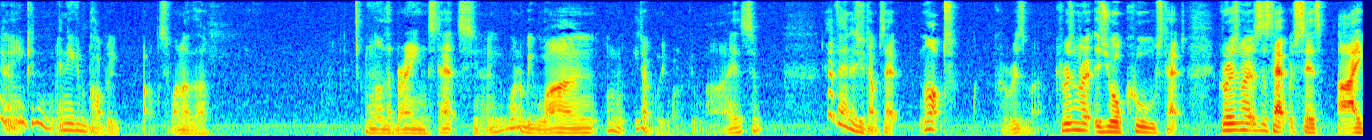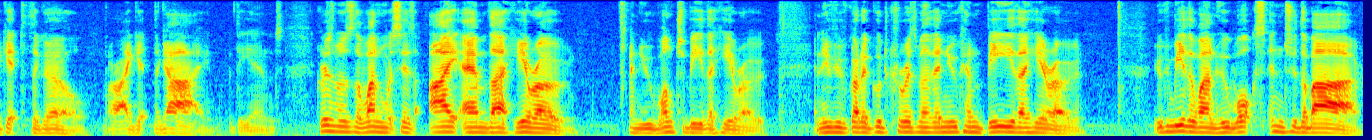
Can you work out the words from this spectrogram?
you know, you can and you can probably box one of the one of the brain stats. You know, you want to be wise. You don't really want to be wise. So have that as your dump stat, not charisma. Charisma is your cool stat. Charisma is the stat which says, I get the girl, or I get the guy at the end. Charisma is the one which says, I am the hero, and you want to be the hero. And if you've got a good charisma, then you can be the hero. You can be the one who walks into the bar,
